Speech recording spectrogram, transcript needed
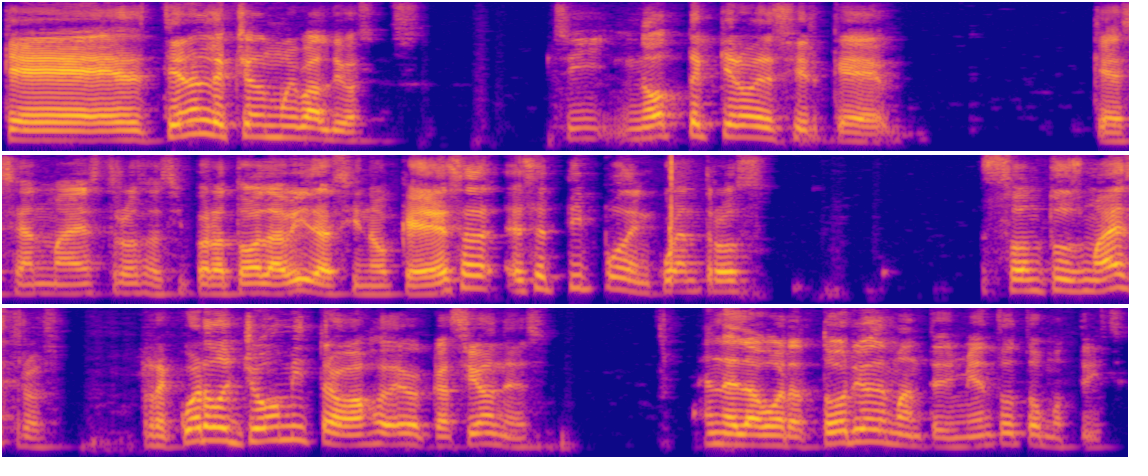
que tienen lecciones muy valiosas. Sí, no te quiero decir que, que sean maestros así para toda la vida, sino que ese tipo de encuentros son tus maestros. Recuerdo yo mi trabajo de vacaciones en el laboratorio de mantenimiento automotriz.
